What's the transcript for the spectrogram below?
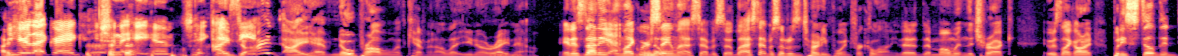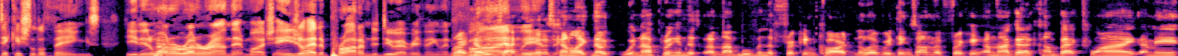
I, You hear that, Greg? You shouldn't hate him. You should hate I, do- I, I have no problem with Kevin. I'll let you know right now. And it's not Yeah. even like we were No. saying last episode. Last episode was a turning point for Kalani. The, the moment in the truck, it was like, all right. But he still did dickish little things. He didn't want to run around that much. Angel had to prod him to do everything. Then Right, no, exactly. And it's kind of like, no, we're not bringing this. I'm not moving the frickin' cart until everything's on the frickin'. I'm not gonna come back twice. I mean,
